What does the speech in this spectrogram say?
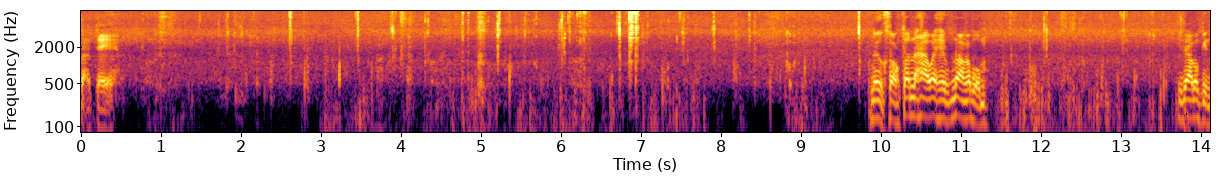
สะใจหนึ่งสองต้นนะฮะไว้เห็นน้องครับผมพี่เจ้ามากิน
